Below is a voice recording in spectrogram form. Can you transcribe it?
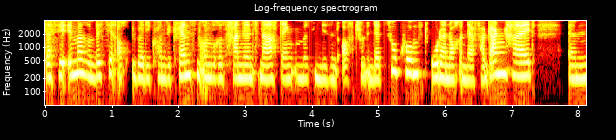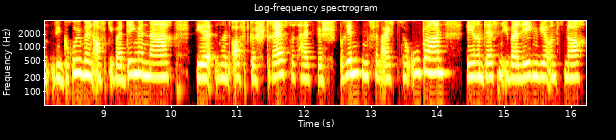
dass wir immer so ein bisschen auch über die Konsequenzen unseres Handelns nachdenken müssen. Wir sind oft schon in der Zukunft oder noch in der Vergangenheit. Ähm, wir grübeln oft über Dinge nach. Wir sind oft gestresst. Das heißt, wir sprinten vielleicht zur U-Bahn. Währenddessen überlegen wir uns noch,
